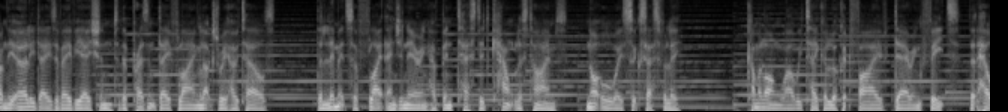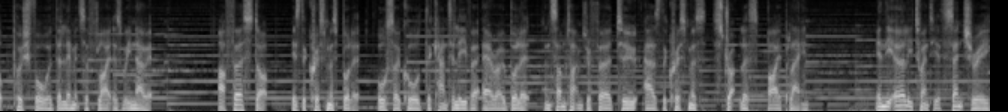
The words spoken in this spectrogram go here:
From the early days of aviation to the present-day flying luxury hotels, the limits of flight engineering have been tested countless times, not always successfully. Come along while we take a look at five daring feats that help push forward the limits of flight as we know it. Our first stop is the Christmas Bullet, also called the Cantilever Aero Bullet and sometimes referred to as the Christmas Strutless Biplane. In the early 20th century,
